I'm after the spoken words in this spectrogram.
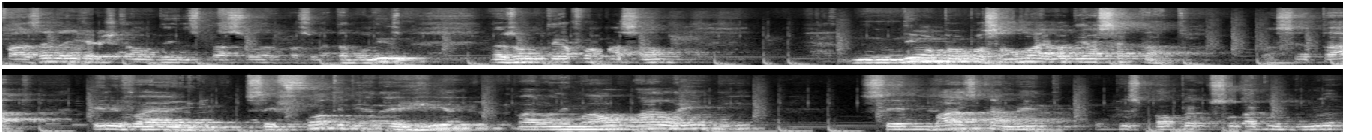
fazendo a ingestão deles para o seu metabolismo, nós vamos ter a formação de uma proporção maior de acetato. O acetato ele vai ser fonte de energia para o animal, além de ser basicamente o principal precursor da gordura,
